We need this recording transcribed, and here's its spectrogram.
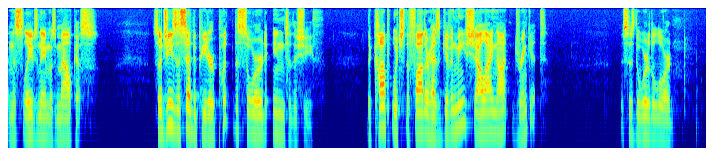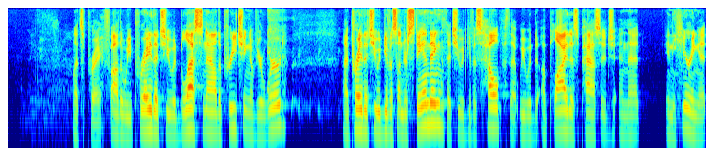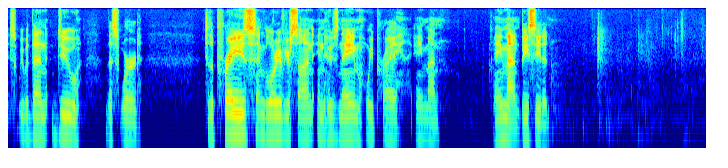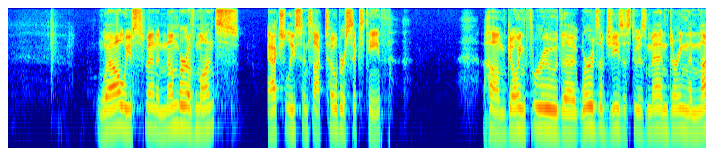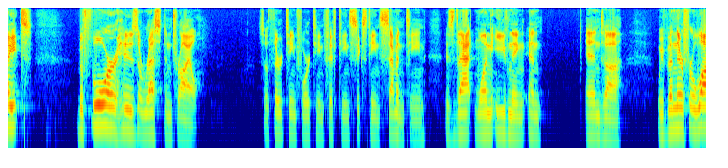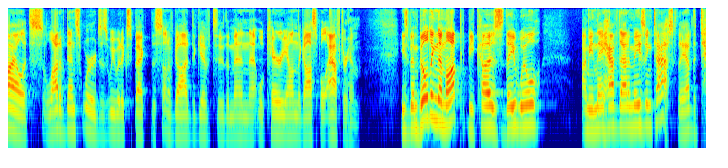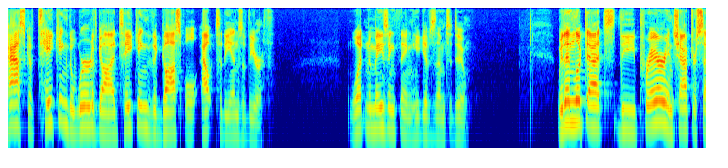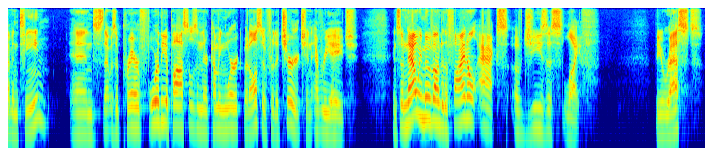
And the slave's name was Malchus. So Jesus said to Peter, Put the sword into the sheath. The cup which the Father has given me, shall I not drink it? This is the word of the Lord. Let's pray. Father, we pray that you would bless now the preaching of your word. I pray that you would give us understanding, that you would give us help, that we would apply this passage, and that in hearing it, we would then do this word. To the praise and glory of your Son, in whose name we pray. Amen. Amen. Be seated. Well, we've spent a number of months, actually since October 16th, um, going through the words of Jesus to his men during the night before his arrest and trial. So 13, 14, 15, 16, 17 is that one evening. And, and uh, We've been there for a while. It's a lot of dense words, as we would expect the Son of God to give to the men that will carry on the gospel after him. He's been building them up because they will, I mean, they have that amazing task. They have the task of taking the Word of God, taking the gospel out to the ends of the earth. What an amazing thing He gives them to do. We then looked at the prayer in chapter 17 and that was a prayer for the apostles and their coming work, but also for the church in every age. And so now we move on to the final acts of Jesus' life the arrest,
